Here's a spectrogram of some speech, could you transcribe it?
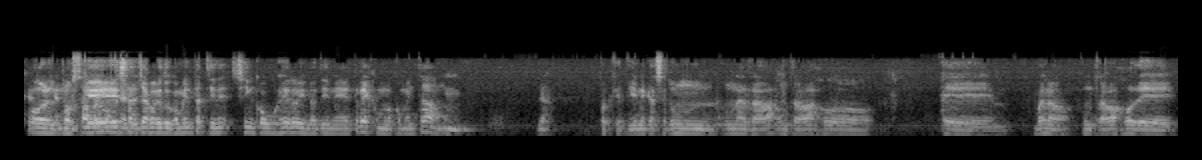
que, o el por qué esa chapa que tú comentas tiene cinco agujeros y no tiene tres, como lo comentábamos. Mm. Porque tiene que hacer un, un trabajo, eh, bueno, un trabajo de,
